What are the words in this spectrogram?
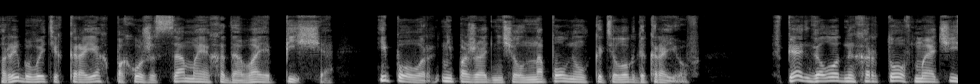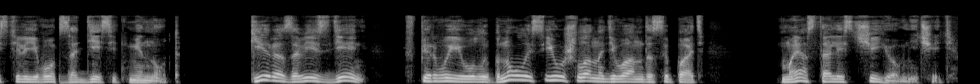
Рыба в этих краях, похоже, самая ходовая пища. И повар не пожадничал, наполнил котелок до краев. В пять голодных ртов мы очистили его за десять минут. Кира за весь день впервые улыбнулась и ушла на диван досыпать. Мы остались чаевничать.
